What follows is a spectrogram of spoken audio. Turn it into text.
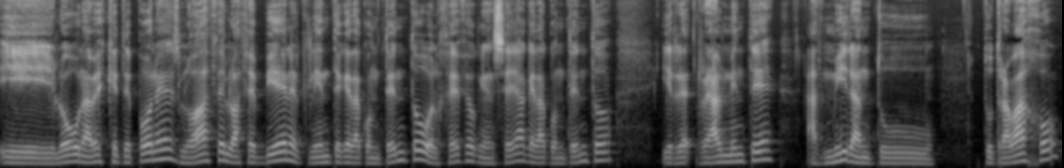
Y luego una vez que te pones, lo haces, lo haces bien, el cliente queda contento, o el jefe o quien sea queda contento, y re- realmente admiran tu, tu trabajo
